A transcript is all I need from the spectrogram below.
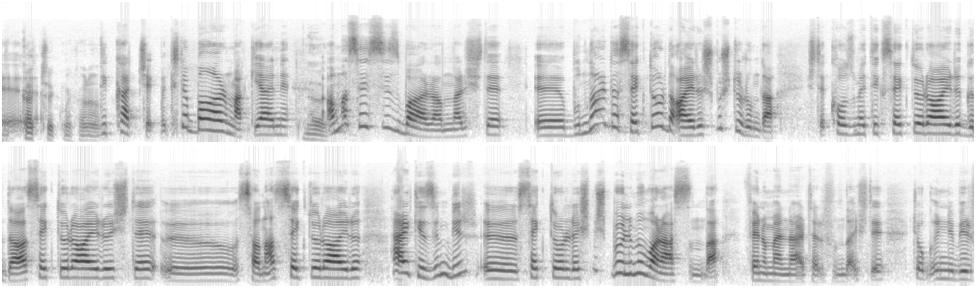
e, Dikkat çekmek önemli. dikkat çekmek. İşte bağırmak yani Evet. ama sessiz bağıranlar işte e, bunlar da sektörde ayrışmış durumda. İşte kozmetik sektörü ayrı, gıda sektörü ayrı, işte e, sanat sektörü ayrı. Herkesin bir e, sektörleşmiş bölümü var aslında fenomenler tarafında. İşte çok ünlü bir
